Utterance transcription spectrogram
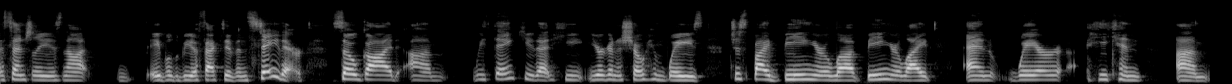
essentially is not able to be effective and stay there. So, God, um, we thank you that he you're going to show him ways just by being your love being your light and where he can um,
